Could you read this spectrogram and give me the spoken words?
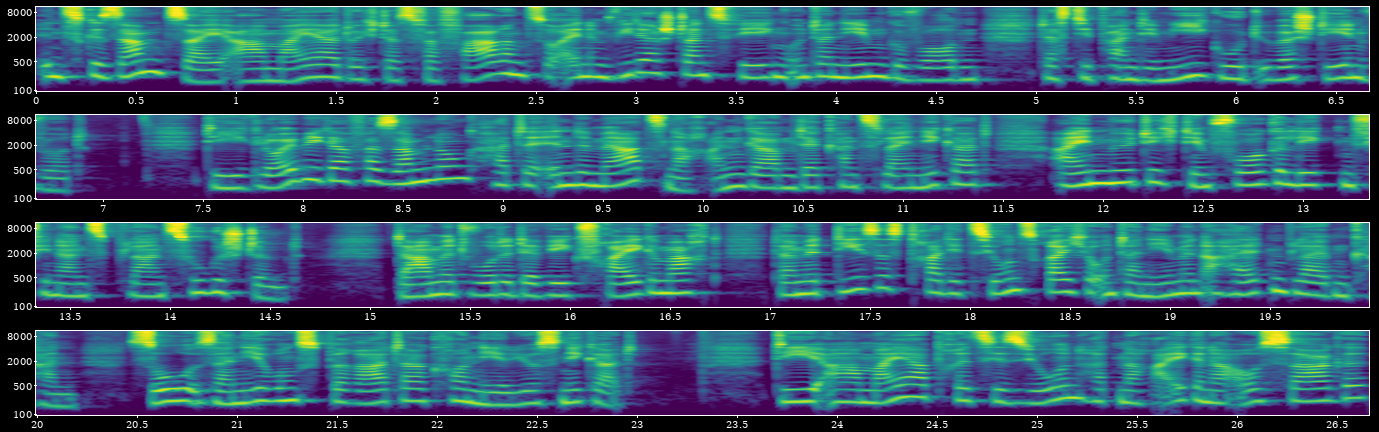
insgesamt sei A. Meyer durch das Verfahren zu einem widerstandsfähigen Unternehmen geworden, das die Pandemie gut überstehen wird. Die Gläubigerversammlung hatte Ende März nach Angaben der Kanzlei Nickert einmütig dem vorgelegten Finanzplan zugestimmt. Damit wurde der Weg freigemacht, damit dieses traditionsreiche Unternehmen erhalten bleiben kann, so Sanierungsberater Cornelius Nickert. Die A. Meyer Präzision hat nach eigener Aussage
